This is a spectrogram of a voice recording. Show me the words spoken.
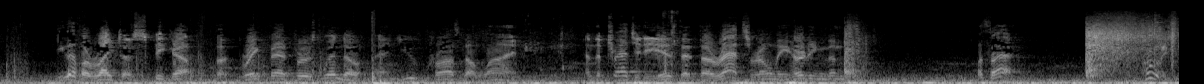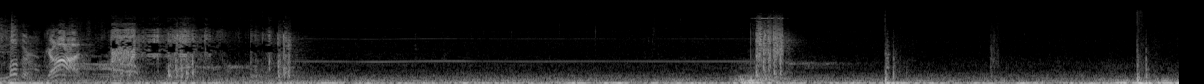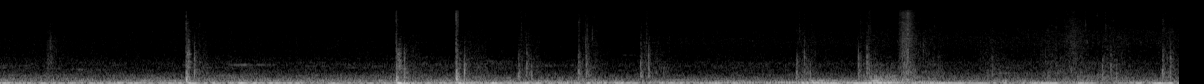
You have a right to speak up, but break that first window, and you've crossed a line. And the tragedy is that the rats are only hurting them. What's that? Holy mother of God!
